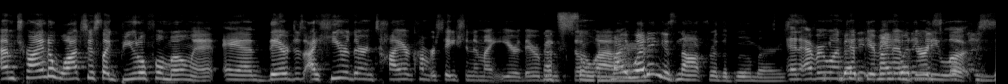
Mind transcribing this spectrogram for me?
I'm trying to watch this like beautiful moment, and they're just I hear their entire conversation in my ear. They were being so, so loud. My wedding is not for the boomers. and everyone My kept giving my them dirty is the looks.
